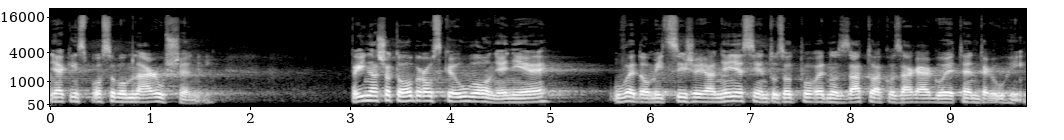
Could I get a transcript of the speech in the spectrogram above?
nejakým spôsobom narušený. Prináša to obrovské uvoľnenie, uvedomiť si, že ja nenesiem tú zodpovednosť za to, ako zareaguje ten druhý.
